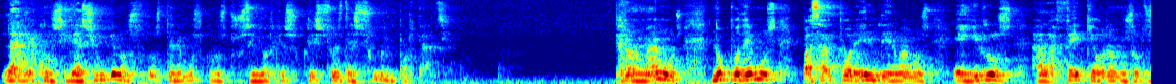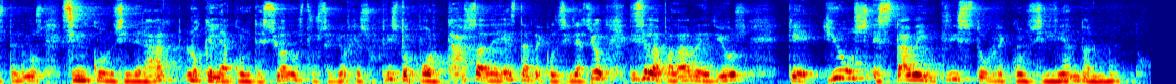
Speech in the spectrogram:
la reconciliación que nosotros tenemos con nuestro Señor Jesucristo es de suma importancia. Pero hermanos, no podemos pasar por ende, hermanos, e irnos a la fe que ahora nosotros tenemos sin considerar lo que le aconteció a nuestro Señor Jesucristo por causa de esta reconciliación. Dice la palabra de Dios que Dios estaba en Cristo reconciliando al mundo.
